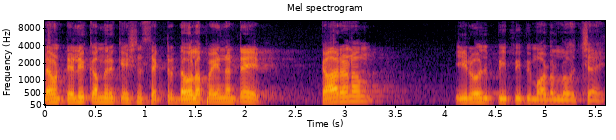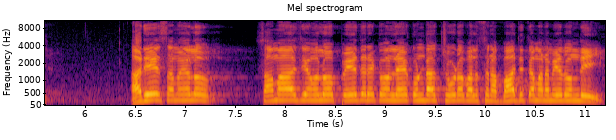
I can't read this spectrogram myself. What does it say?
లేకుంటే టెలికమ్యూనికేషన్ సెక్టర్ డెవలప్ అయిందంటే కారణం ఈరోజు పీపీపీ మోడల్లో వచ్చాయి. అదే సమయంలో సమాజంలో పేదరికం లేకుండా చూడవలసిన బాధ్యత మన మీద ఉంది.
